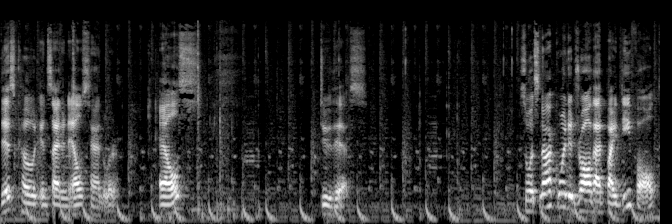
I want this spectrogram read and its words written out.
this code inside an else handler. Else do this. So it's not going to draw that by default.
